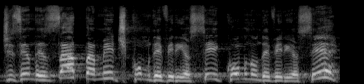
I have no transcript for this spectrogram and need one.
dizendo exatamente como deveria ser e como não deveria ser?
